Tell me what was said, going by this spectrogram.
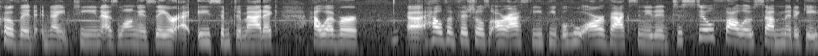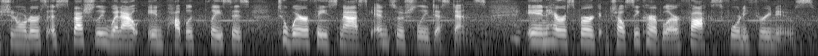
COVID 19 as long as they are asymptomatic. However, uh, health officials are asking people who are vaccinated to still follow some mitigation orders, especially when out in public places, to wear a face mask and socially distance. In Harrisburg, Chelsea Koerbler, Fox 43 News.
